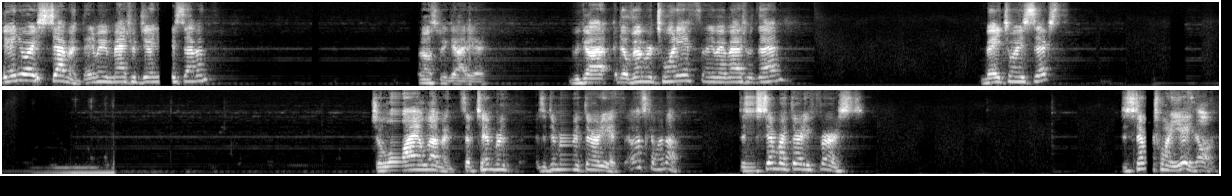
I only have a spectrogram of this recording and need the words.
January 7th. Anybody match with January 7th? What else we got here? We got November 20th. Anybody match with that? May 26th? July 11th, September September 30th. Oh, it's coming up. December 31st. December 28th. Oh,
